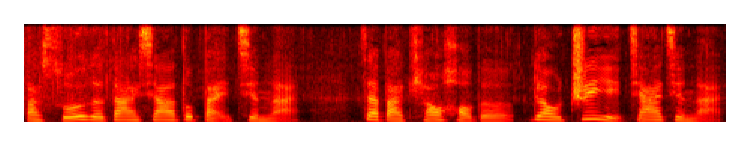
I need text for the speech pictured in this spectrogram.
把所有的大虾都摆进来，再把调好的料汁也加进来，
